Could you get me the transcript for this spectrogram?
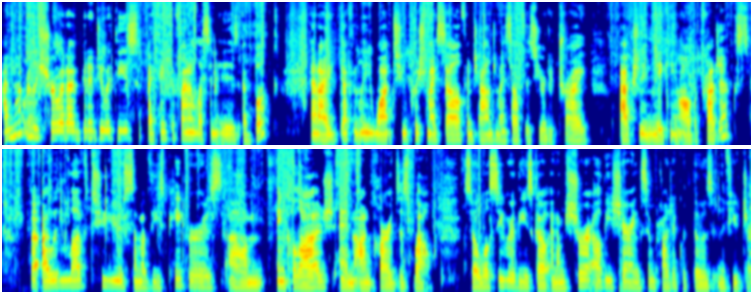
I'm not really sure what I'm going to do with these. I think the final lesson is a book, and I definitely want to push myself and challenge myself this year to try actually making all the projects, but I would love to use some of these papers um, in collage and on cards as well. So we'll see where these go, and I'm sure I'll be sharing some project with those in the future.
